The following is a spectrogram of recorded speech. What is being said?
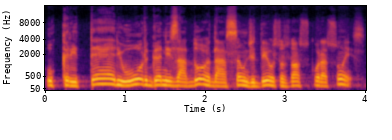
o critério organizador da ação de Deus nos nossos corações.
